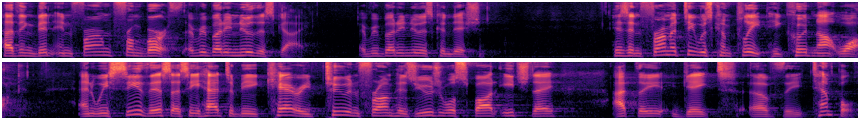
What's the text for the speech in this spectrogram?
having been infirmed from birth. Everybody knew this guy. Everybody knew his condition. His infirmity was complete, he could not walk. And we see this as he had to be carried to and from his usual spot each day at the gate of the temple.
